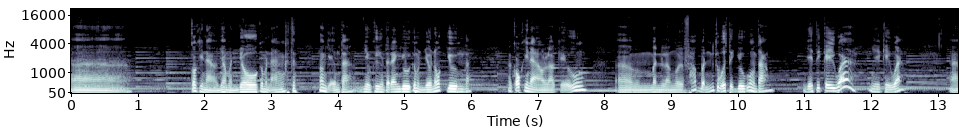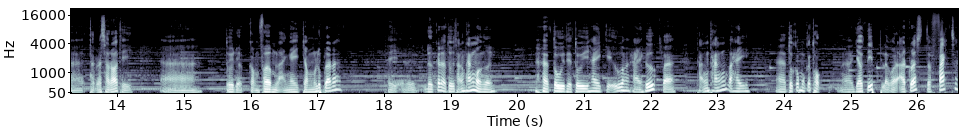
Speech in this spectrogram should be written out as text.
à, có khi nào do mình vô cái mình ăn nó vậy không ta? Nhiều khi người ta đang vui cái mình vô nó mất vui không ta. Có khi nào là kiểu à, mình là người phá bỉnh cái bữa tiệc vui của người ta không? Vậy thì kỳ quá vậy kỳ quá. À, thật ra sau đó thì à, tôi được confirm lại ngay trong lúc đó đó. Thì ờ, được cái là tôi thẳng thắn mọi người. Tôi thì tôi hay kiểu hài hước và thẳng thắn và hay à, tôi có một cái thuật à, giao tiếp là gọi là address the fact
